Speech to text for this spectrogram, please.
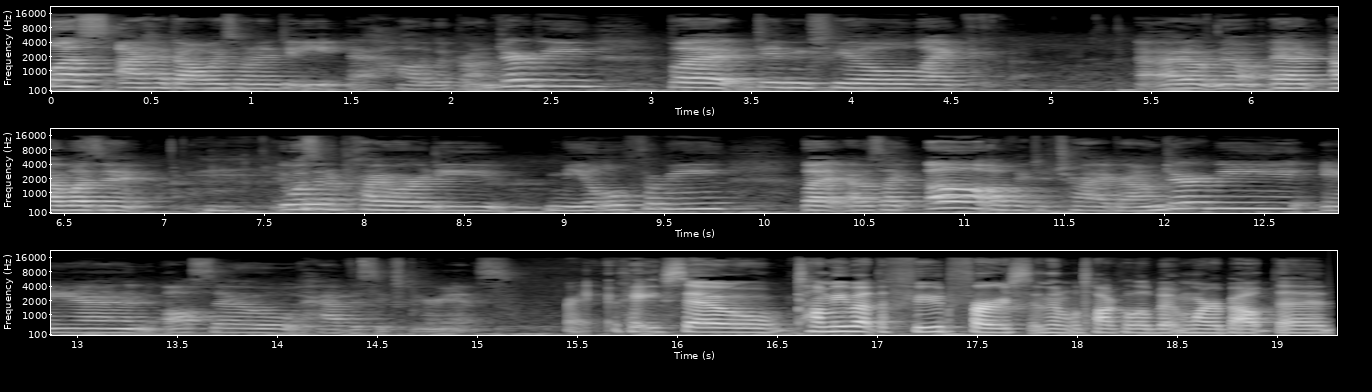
Plus, I had always wanted to eat at Hollywood Brown Derby, but didn't feel like I don't know. I, I wasn't. It wasn't a priority meal for me. But I was like, oh, I'll get to try Brown Derby and also have this experience. Right. Okay. So tell me about the food first, and then we'll talk a little bit more about the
